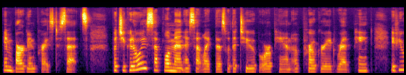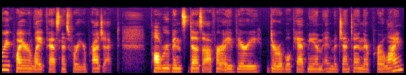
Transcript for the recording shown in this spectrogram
in bargain priced sets. But you could always supplement a set like this with a tube or a pan of pro-grade red paint if you require light fastness for your project. Paul Rubens does offer a very durable cadmium and magenta in their Pro line.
